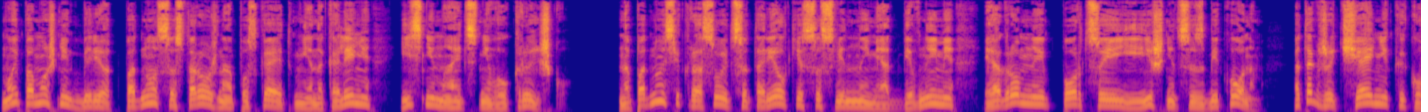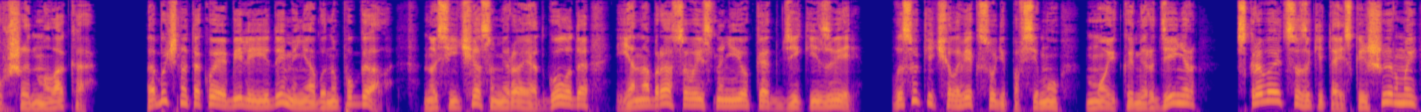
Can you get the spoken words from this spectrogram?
мой помощник берет поднос, осторожно опускает мне на колени и снимает с него крышку. На подносе красуются тарелки со свиными отбивными и огромные порции яичницы с беконом, а также чайник и кувшин молока. Обычно такое обилие еды меня бы напугало, но сейчас, умирая от голода, я набрасываюсь на нее, как дикий зверь. Высокий человек, судя по всему, мой камердинер — скрывается за китайской ширмой,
